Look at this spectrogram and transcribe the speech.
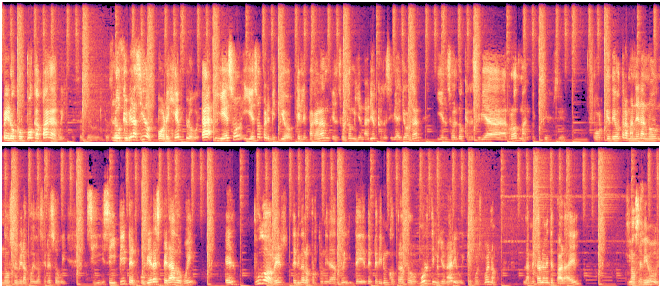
pero con poca paga, güey. Exactamente. O sea, Lo que sí, hubiera sido, por ejemplo, güey. Ah, y eso, y eso permitió que le pagaran el sueldo millonario que recibía Jordan y el sueldo que recibía Rodman, güey. Sí, sí. Porque de otra manera no, no se hubiera podido hacer eso, güey. Si, si Pippen hubiera esperado, güey, él pudo haber tenido la oportunidad, güey, de, de pedir un contrato multimillonario, güey. Que pues bueno, lamentablemente para él Sí, no se sí. dio, güey.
